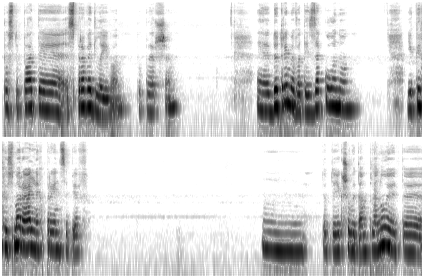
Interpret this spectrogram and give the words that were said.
поступати справедливо, по-перше, дотримуватись закону, якихось моральних принципів. Тобто, якщо ви там плануєте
